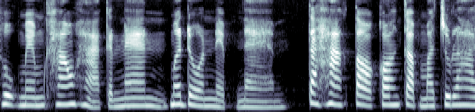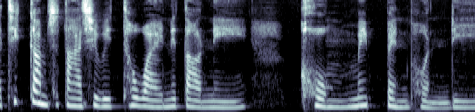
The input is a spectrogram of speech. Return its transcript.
ถูกเมมเข้าหากันแน่น เมื่อโดนเน็บแนม แต่หากต่อกรกับมัจจุราที่กำชะตาชีวิตเธอไว้ในตอนนี้ คงไม่เป็นผลดี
